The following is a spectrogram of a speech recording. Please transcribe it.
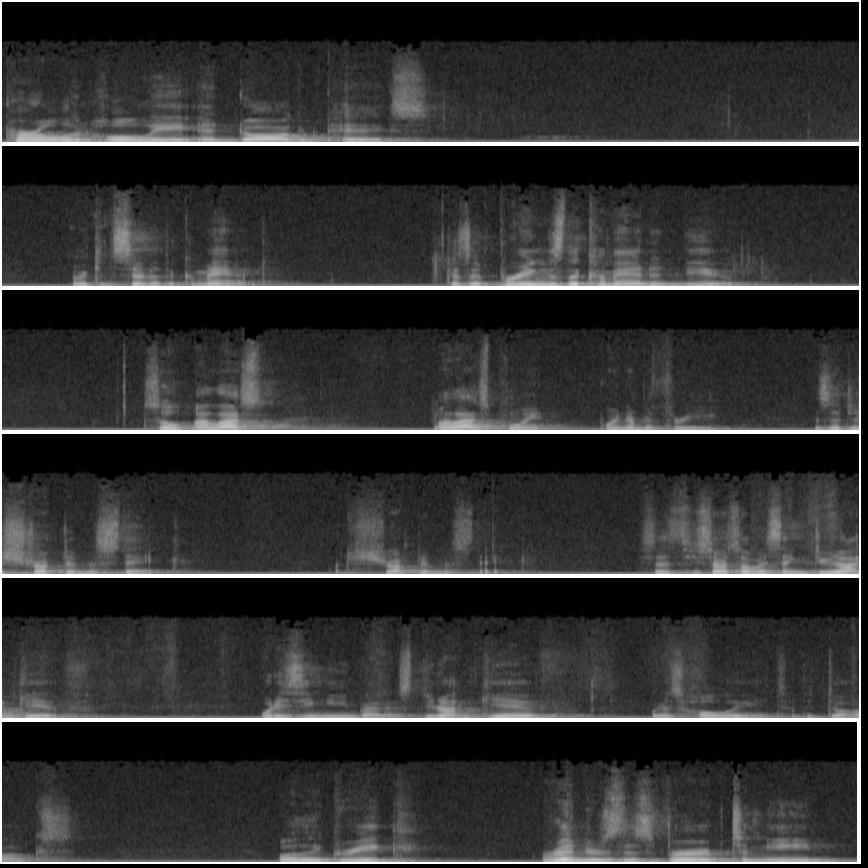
pearl and holy and dog and pigs, we consider the command because it brings the command in view. So, my last, my last point, point number three, is a destructive mistake. A destructive mistake. He says he starts off by saying, "Do not give." What does he mean by this? Do not give what is holy to the dogs. Well, the Greek renders this verb to mean,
